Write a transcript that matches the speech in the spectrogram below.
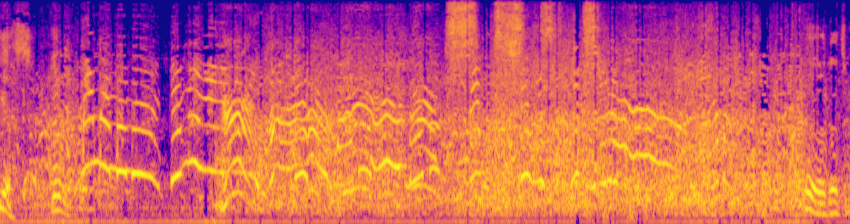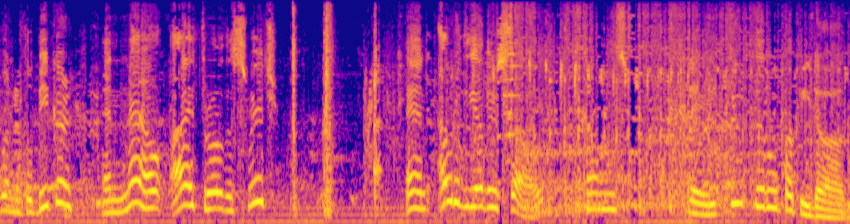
Yes, go. Oh, that's wonderful, Beaker. And now I throw the switch, and out of the other side comes a cute little puppy dog.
